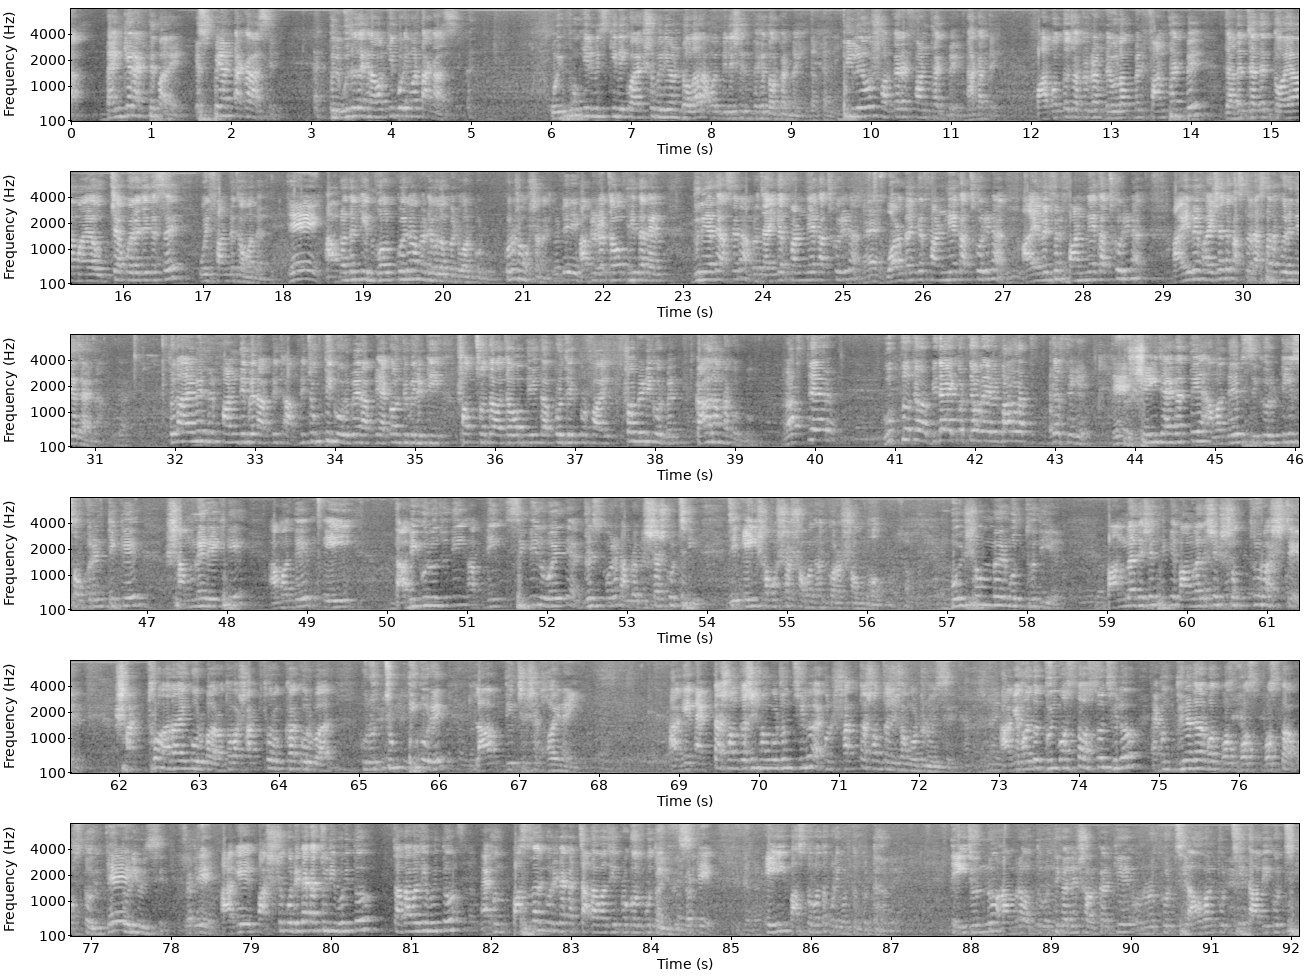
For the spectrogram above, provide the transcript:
ব্যাংকে রাখতে পারে স্পেয়ার টাকা আছে তুমি বুঝে দেখেন আমার কি পরিমাণ টাকা আছে। ওই ফকির মিসকিনে কয়েকশো মিলিয়ন ডলার আমার বিদেশি থেকে দরকার নাই। দিলেও সরকারের ফান্ড থাকবে ঢাকাতে। পার্বত্য চট্টগ্রাম ডেভেলপমেন্ট ফান্ড থাকবে যাদের যাদের দয়া মায়া উপচা করে যেতেছে ওই ফান্ডে জমা দেন। ঠিক। আপনাদেরকে ইনভলভ করে আমরা ডেভেলপমেন্ট ওয়ার্ক করব কোনো সমস্যা নাই। আপনারা জবাবদিহিতা নেন দুনিয়াতে আছে না আমরা জায়গার ফান্ড নিয়ে কাজ করি না। ওয়ার্ল্ড ব্যাংকের ফান্ড নিয়ে কাজ করি না আইএমএফ এর ফান্ড নিয়ে কাজ করি না আইএমএফ আইসাতে কাজটা রাস্তাটা করে দেওয়া যায় না। তাহলে আইএমএফ এর ফান্ড দিবেন আপনি আপনি চুক্তি করবেন আপনি অ্যাকাউন্টেবিলিটি স্বচ্ছতা জবাবদিহিতা প্রজেক্ট প্রোফাইল সব রেডি করবেন। কাজ আমরা করব। রাষ্ট্রের গুপ্তচর বিদায় করতে হবে বাংলাদেশ থেকে। সেই জায়গাতে আমাদের সিকিউরিটি সফরেন্টিকে সামনে রেখে আমাদের এই দাবিগুলো যদি আপনি সিভিল ওয়েতে অ্যাড্রেস করেন আমরা বিশ্বাস করছি যে এই সমস্যার সমাধান করা সম্ভব। বৈষম্যের মধ্য দিয়ে বাংলাদেশে থেকে বাংলাদেশের শত্রু রাষ্ট্রের স্বার্থ আদায় করবার অথবা স্বার্থ রক্ষা করবার কোনো চুক্তি করে লাভ দিন শেষে হয় নাই। আগে একটা সন্ত্রাসী সংগঠন ছিল এখন সাতটা সন্ত্রাসী সংগঠন হয়েছে। আগে হয়তো দুই বস্তা অস্ত্র ছিল এখন দুই হাজার বস্তা অস্ত্র তৈরি হয়েছে। আগে পাঁচশো কোটি টাকা চুরি হইতো চাঁদাবাজি হইতো এখন পাঁচ হাজার কোটি টাকার চাঁদাবাজির প্রকল্প তৈরি হয়েছে। এই বাস্তবতা পরিবর্তন করতে হবে। এই জন্য আমরা অন্তর্বর্তীকালীন সরকারকে অনুরোধ করছি আহ্বান করছি দাবি করছি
